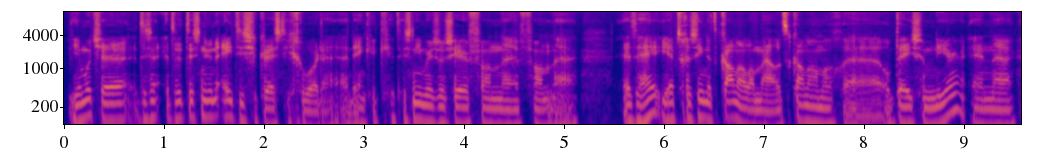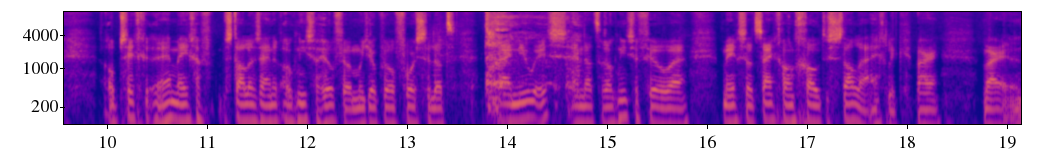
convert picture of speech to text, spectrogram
je moet je, het, is, het, is nu een ethische kwestie geworden, eh, denk ik. Het is niet meer zozeer van, van je hebt gezien, het kan allemaal. Het kan allemaal uh, op deze manier. En uh, op zich, uh, megastallen zijn er ook niet zo heel veel. Moet je ook wel voorstellen dat het vrij nieuw is. En dat er ook niet zoveel uh, megastallen... Het zijn gewoon grote stallen eigenlijk. Waar, waar 20.000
